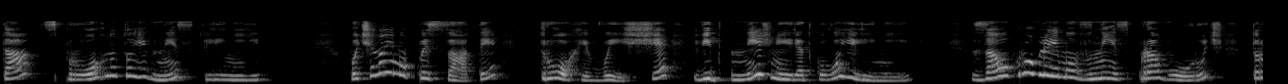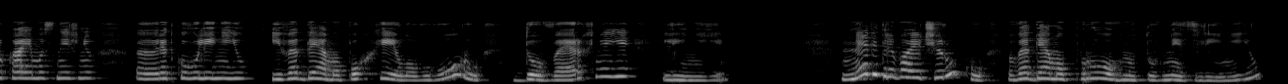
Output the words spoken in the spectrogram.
та з прогнутої вниз лінії. Починаємо писати трохи вище від нижньої рядкової лінії. Заокруглюємо вниз праворуч, торкаємось нижню е, рядкову лінію і ведемо похило вгору до верхньої лінії. Не відриваючи руку, ведемо прогнуту вниз лінію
